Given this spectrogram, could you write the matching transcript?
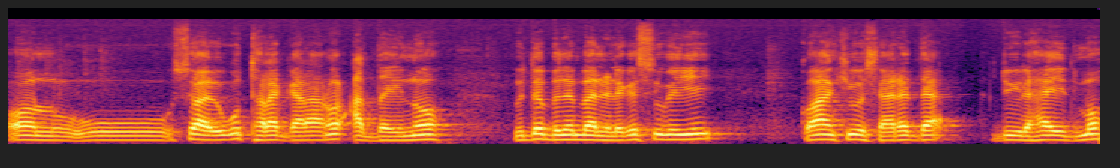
oonu si ay ugu talagalaan u cadayno muddo badan baana laga sugayey go-aankii wasaaradda hadduu ilaahay idmo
